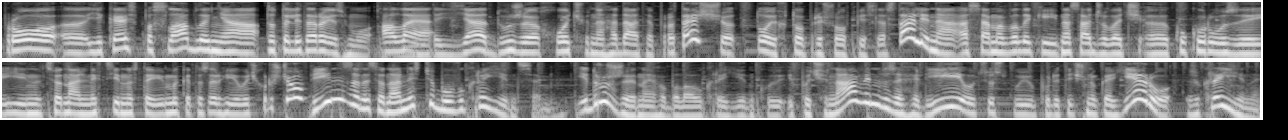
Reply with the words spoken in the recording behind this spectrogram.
про е, якесь послаблення тоталітаризму. Але я дуже хочу нагадати про те, що той, хто прийшов після Сталіна, а саме великий насаджувач е, кукурузи і національних цінностей Микита Сергійович Хрущов, він за національністю був українцем, і дружина його була українкою. І починав він взагалі оцю свою політичну кар'єру з України.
